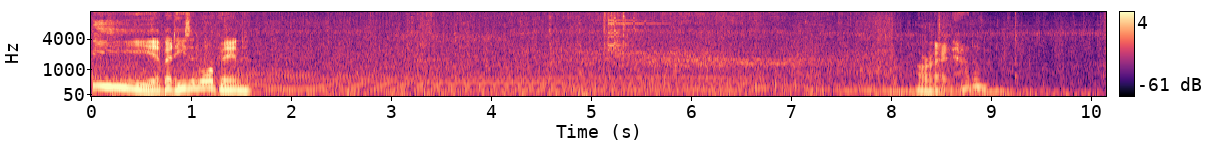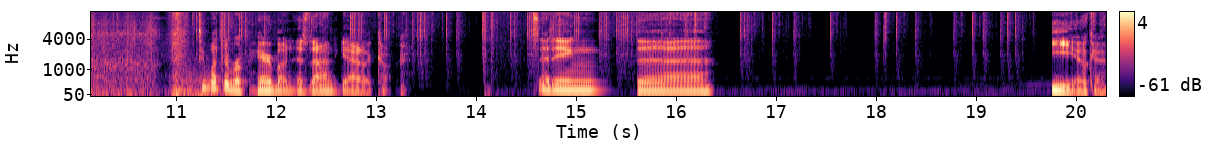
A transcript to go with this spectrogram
Eee, I bet he's in more pain. All right, how do see what the repair button is That I have to get out of the car? Setting the E. Okay.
